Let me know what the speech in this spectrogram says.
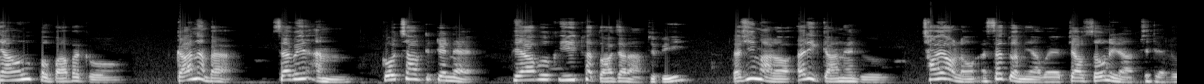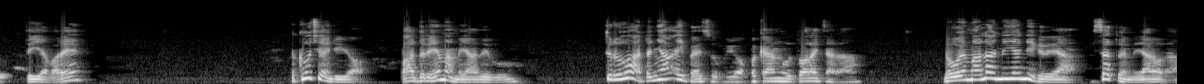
ညောင်ဦးပုတ်ပါဘက်ကိုကားနံပါတ် 7M 9611နဲ့ ဖျားဘူးခရီးထွက်သွားကြတာဖြစ်ပြီးလက်ရှိမှာတော့အဲ့ဒီကားနဲ့တူ6ယောက်လုံးအဆက်အသွယ်မရပဲပျောက်ဆုံးနေတာဖြစ်တယ်လို့သိရပါတယ်။အခုချိန်ထိတော့ဘာသတင်းမှမရသေးဘူး။သူတို့ကတ냐အိတ်ပဲဆိုပြီးတော့ပကံကိုသွားလိုက်ကြတာ။နိုဝင်ဘာလ2ရက်နေ့ကလေးကအဆက်အသွယ်မရတော့တာ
